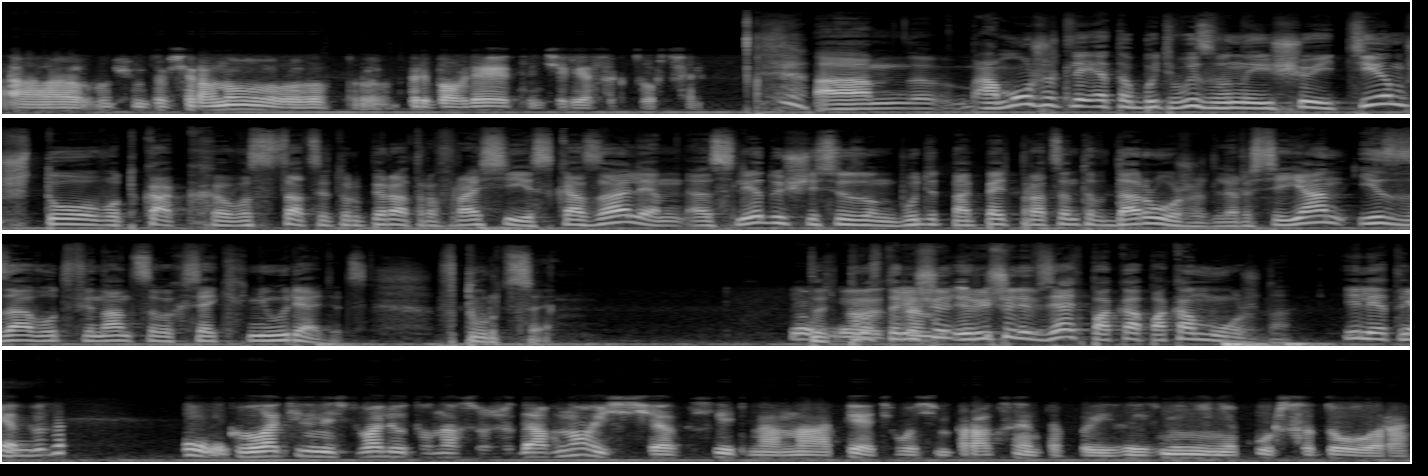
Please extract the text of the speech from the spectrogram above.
э, в общем-то, все равно э, прибавляет интереса к Турции. А, а может ли это быть вызвано еще и тем, что, вот как в Ассоциации туроператоров России сказали, следующий сезон будет на 5% дороже для россиян из-за вот финансовых всяких неурядиц в Турции? Ну, То есть просто э, решили, решили взять пока, пока можно? Или это... Нет, вы волатильность валют у нас уже давно, и сейчас действительно на 5-8% из-за изменения курса доллара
